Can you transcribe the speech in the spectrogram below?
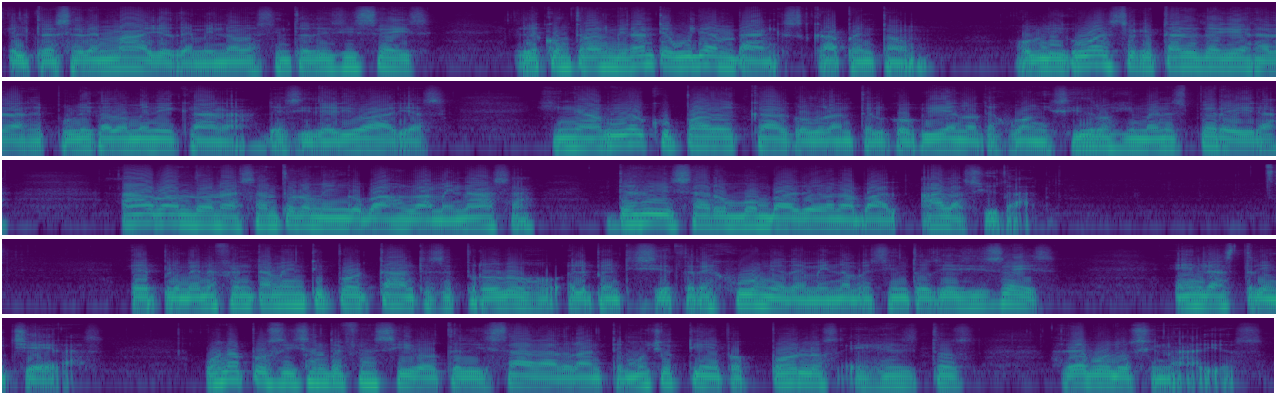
El 13 de mayo de 1916, el contraalmirante William Banks Carpenton obligó al secretario de Guerra de la República Dominicana, Desiderio Arias, quien había ocupado el cargo durante el gobierno de Juan Isidro Jiménez Pereira, a abandonar Santo Domingo bajo la amenaza de realizar un bombardeo naval a la ciudad. El primer enfrentamiento importante se produjo el 27 de junio de 1916 en las trincheras, una posición defensiva utilizada durante mucho tiempo por los ejércitos revolucionarios.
